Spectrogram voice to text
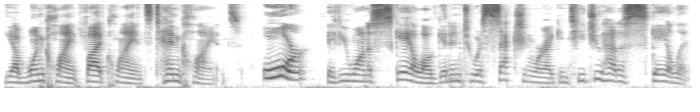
you have one client, five clients, ten clients, or if you want to scale, I'll get into a section where I can teach you how to scale it.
